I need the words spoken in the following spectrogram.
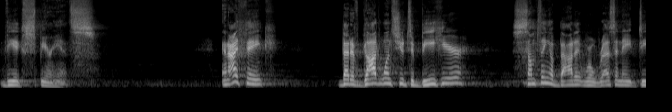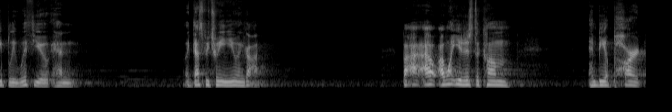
the experience. And I think that if God wants you to be here, something about it will resonate deeply with you. And like that's between you and God. But I, I, want you just to come and be a part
